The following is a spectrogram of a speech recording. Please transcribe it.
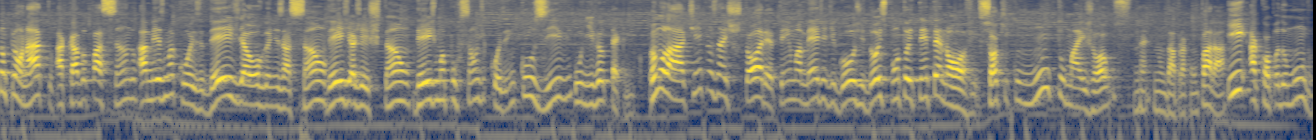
campeonato acaba passando a mesma coisa, desde a organização, desde a gestão, desde uma porção de coisa, inclusive o nível técnico. Vamos lá, a Champions na história tem uma média de gols de 2.89, só que com muito mais jogos, né? Não dá para comparar. E a Copa do Mundo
